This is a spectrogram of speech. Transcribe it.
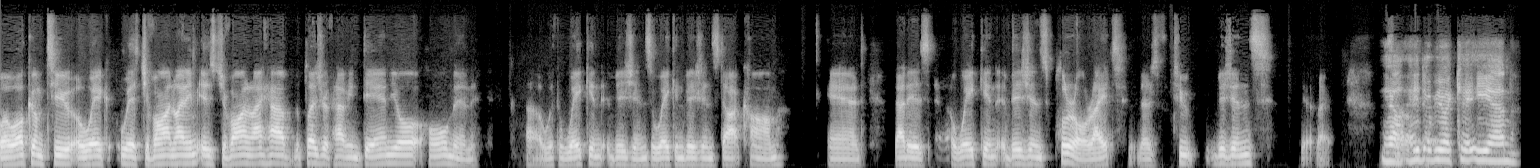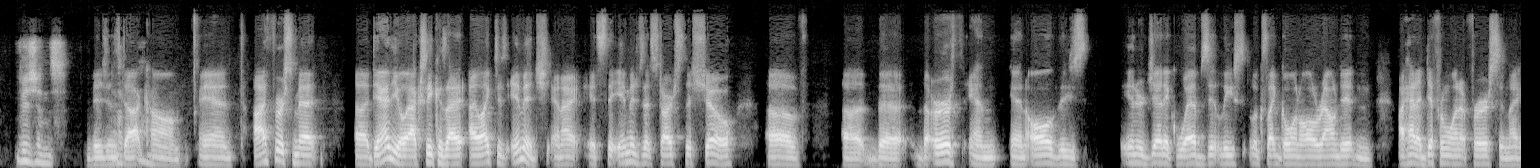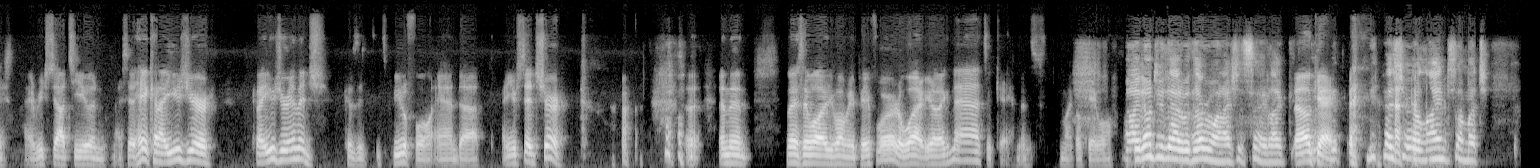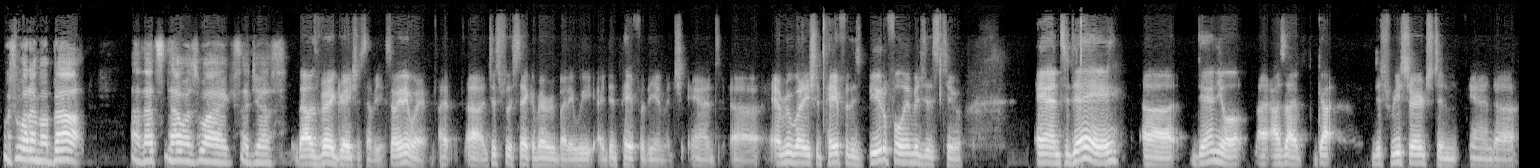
Well, welcome to Awake with Javon. My name is Javon, and I have the pleasure of having Daniel Holman uh, with Awaken Visions, awakenvisions.com. And that is Awaken Visions, plural, right? There's two visions. Yeah, right. Yeah, A W A K E N Visions. Visions.com. And I first met uh, Daniel actually because I, I liked his image, and I it's the image that starts the show of uh, the the earth and and all these energetic webs at least looks like going all around it. And i had a different one at first and i i reached out to you and i said hey can i use your can i use your image? Because it, it's beautiful. And uh and you said sure. And then then i said well you want me to pay for it or what? You're like nah it's okay. And i'm like okay well. Well, I don't do that with everyone, I should say, like. okay. Because you're aligned so much with what I'm about. Uh, that's, that was why I said yes. that was very gracious of you. So anyway, I, uh, just for the sake of everybody, we I did pay for the image, and uh, everybody should pay for these beautiful images too. And today, uh, Daniel, as I got just researched and and uh,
